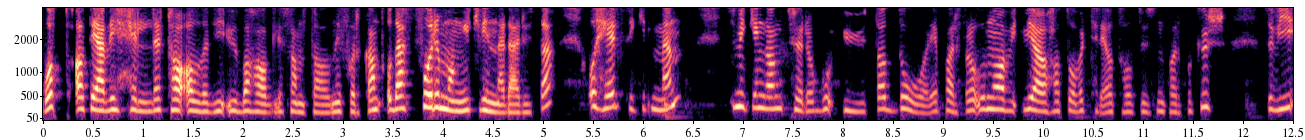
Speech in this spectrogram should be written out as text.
godt at jeg vil heller ta alle de ubehagelige samtalene i forkant. Og det er for mange kvinner der ute, og helt sikkert menn, som ikke engang tør å gå ut av dårlige parforhold. Og nå har vi, vi har jo hatt over 3500 par på kurs, så vi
